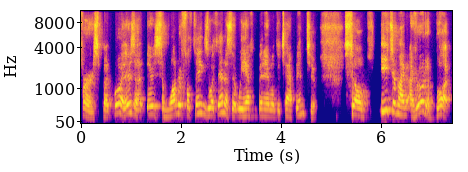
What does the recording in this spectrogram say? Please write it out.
first, but boy, there's a there's some wonderful things within us that we haven't been able to tap into. So each of my I wrote a book.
